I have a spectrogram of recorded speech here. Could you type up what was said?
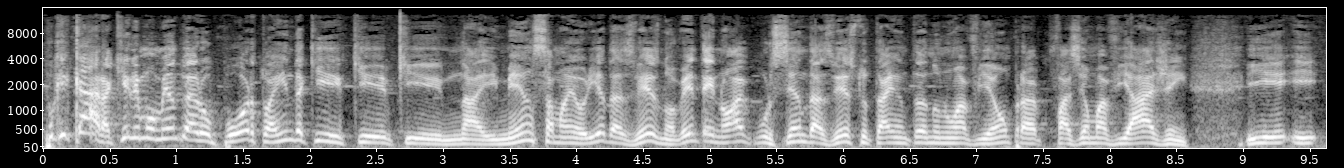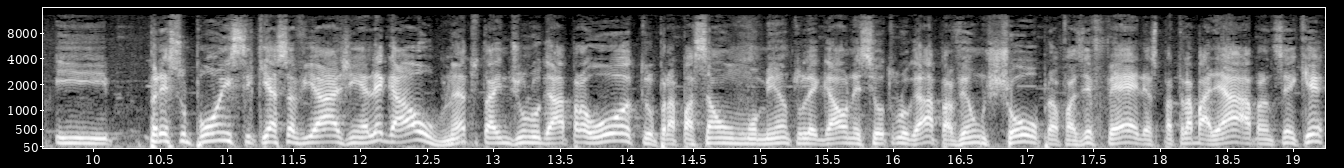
Porque, cara, aquele momento do aeroporto, ainda que, que, que na imensa maioria das vezes, 99% das vezes, tu tá entrando num avião pra fazer uma viagem e, e- e pressupõe-se que essa viagem é legal, né? Tu tá indo de um lugar para outro para passar um momento legal nesse outro lugar, para ver um show, para fazer férias, para trabalhar, para não sei o quê.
